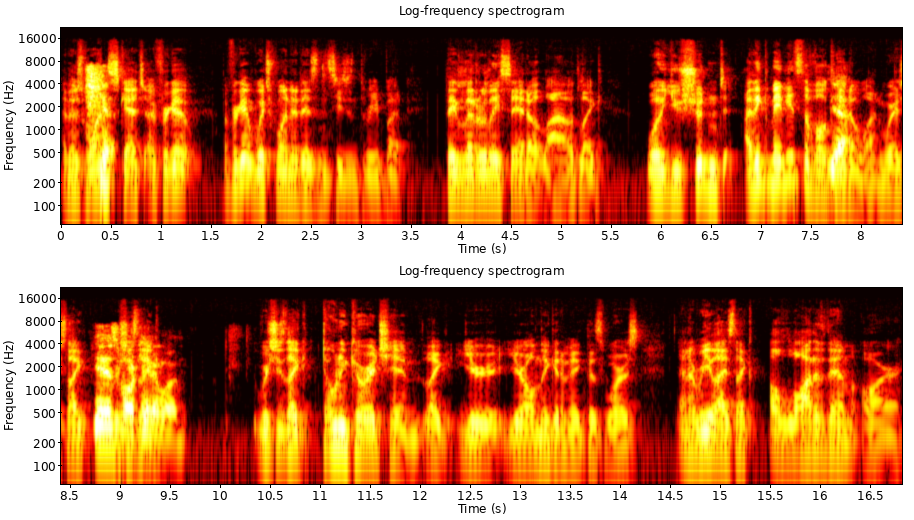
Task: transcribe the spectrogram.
And there's one sketch I forget I forget which one it is in season three, but they literally say it out loud, like, "Well, you shouldn't." I think maybe it's the volcano one, where it's like, It is where she's like, volcano one. Where she's like, "Don't encourage him. Like you're you're only gonna make this worse." And I realized like a lot of them are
